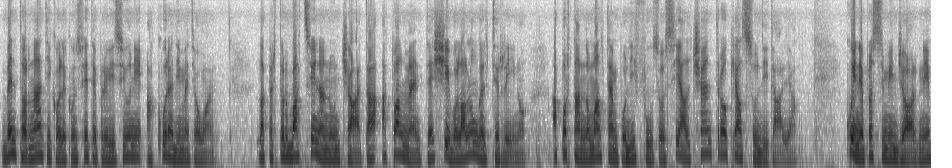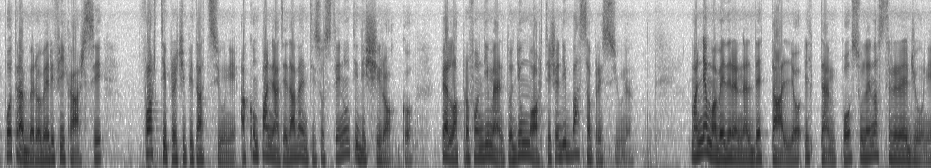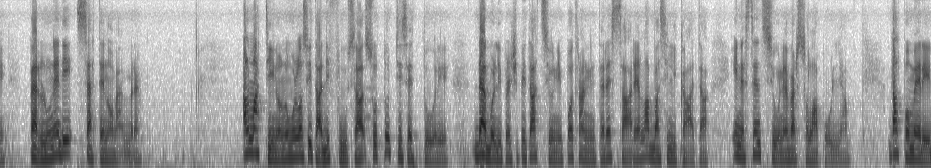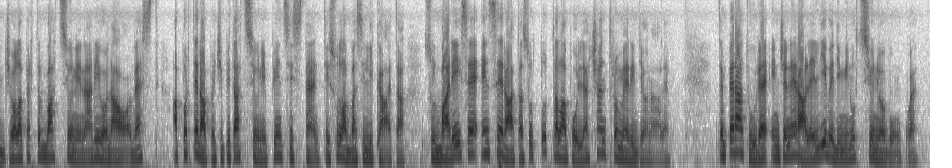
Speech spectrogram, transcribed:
Bentornati con le consuete previsioni a cura di Meteo One. La perturbazione annunciata attualmente scivola lungo il Tirreno, apportando maltempo diffuso sia al centro che al sud Italia. Qui nei prossimi giorni potrebbero verificarsi forti precipitazioni accompagnate da venti sostenuti di scirocco per l'approfondimento di un vortice di bassa pressione. Ma andiamo a vedere nel dettaglio il tempo sulle nostre regioni per lunedì 7 novembre. Al mattino nuvolosità diffusa su tutti i settori. Deboli precipitazioni potranno interessare la Basilicata in estensione verso la Puglia. Dal pomeriggio la perturbazione in arrivo da ovest apporterà precipitazioni più insistenti sulla Basilicata, sul Barese e in serata su tutta la Puglia centro-meridionale. Temperature in generale lieve diminuzioni ovunque.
